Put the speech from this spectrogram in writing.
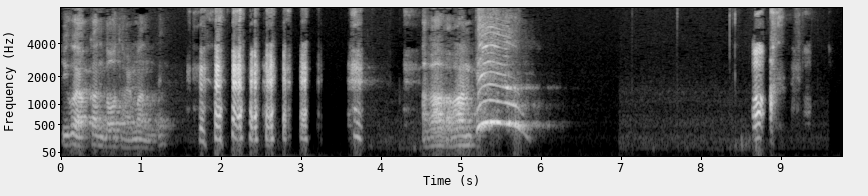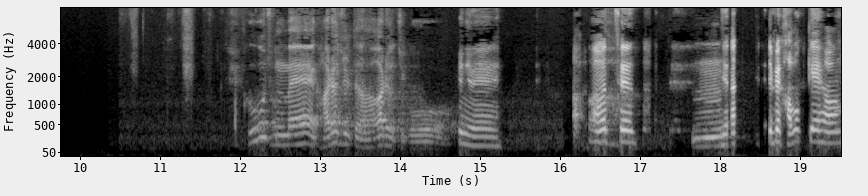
이거 약간 너 닮았는데? 아바바밤 삐 어, 그거 좋네. 가려질 때 다 가려지고. 큰이네. 아, 아무튼 음, 나 집에 가볼게, 형.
